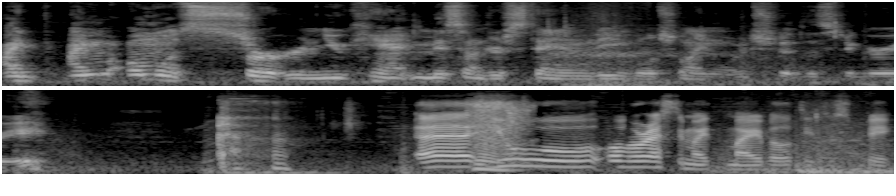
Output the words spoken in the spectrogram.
I, I'm almost certain you can't misunderstand the English language to this degree. Uh, you overestimate my ability to speak.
